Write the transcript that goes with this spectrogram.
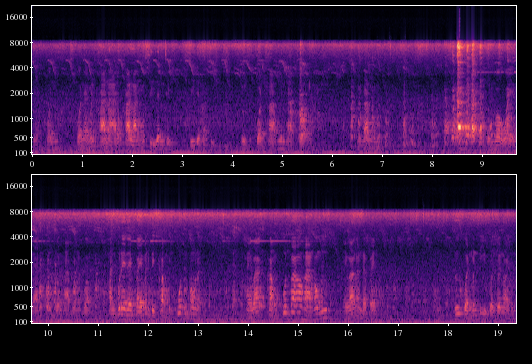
เนี่ยขวัญขวัญไหนมันขาหนากับขาหลังมันสี่กันสิสี่กันนั่นสินี่ขวัญหาบเงินหาบทองโบราณคนคนบอกไว้นะาบทองพันผู้ใดๆไปมันเป็นคำเป็นพูดน้ำห้องน่ะให้ว่าคำพูดพระเอาหางเขามีให้ว่างั้นก็ไป คือขวัญมันดีขวัญไปหน่อยหนึ่ง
